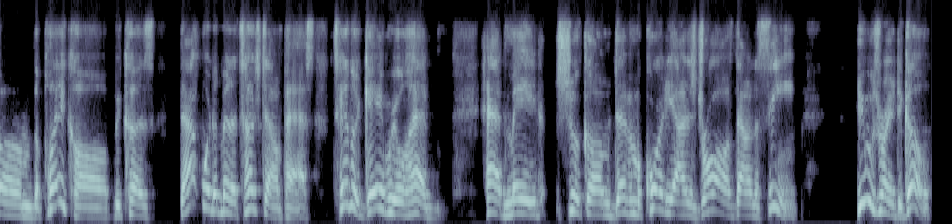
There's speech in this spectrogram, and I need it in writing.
um the play call because that would have been a touchdown pass. Taylor Gabriel had had made shook um Devin McCourty out his draws down the seam. He was ready to go.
